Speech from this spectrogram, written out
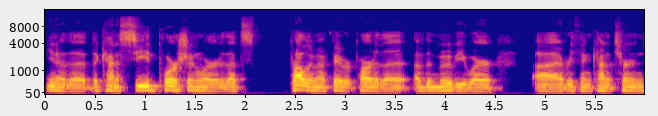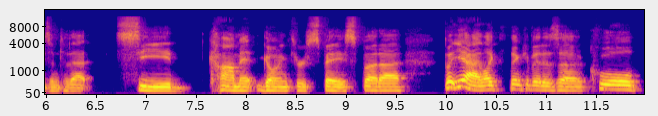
you know the the kind of seed portion where that's probably my favorite part of the of the movie where uh everything kind of turns into that seed comet going through space. But uh but yeah, I like to think of it as a cool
